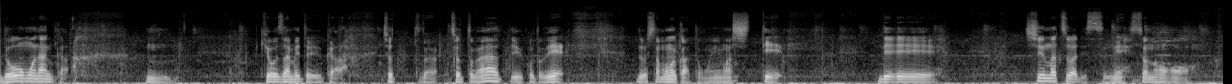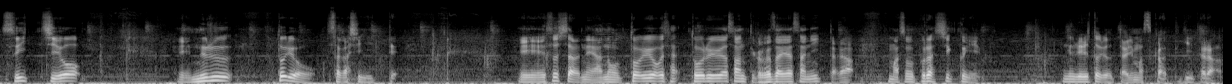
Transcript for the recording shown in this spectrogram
どうもなんかうん興ざめというかちょっとだちょっとなっていうことでどうしたものかと思いまして。で週末はですねそのスイッチを、塗る塗料を探しに行って、えー、そしたらねあの塗料塗料屋さんっていうか画材屋さんに行ったら、まあ、そのプラスチックに塗れる塗料ってありますか？って聞いたら、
